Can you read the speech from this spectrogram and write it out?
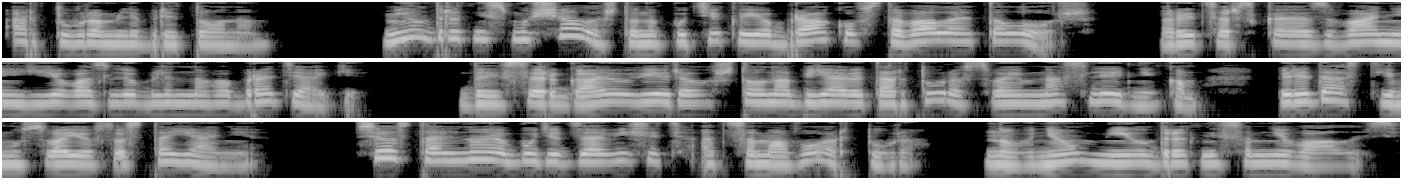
Артуром Лебретоном. Милдред не смущало, что на пути к ее браку вставала эта ложь, рыцарское звание ее возлюбленного бродяги. Да и сэр Гай уверил, что он объявит Артура своим наследником, передаст ему свое состояние. Все остальное будет зависеть от самого Артура, но в нем Милдред не сомневалась.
